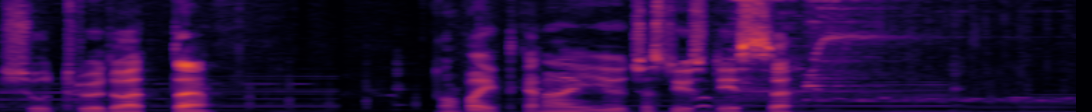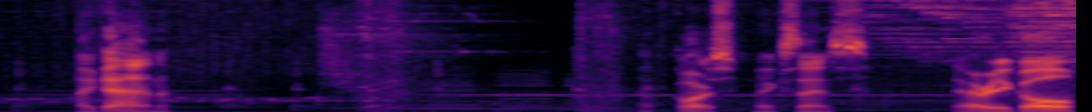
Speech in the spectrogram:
shoot through that. Uh... Oh wait, can I just use this? Uh... I can. Of course, makes sense. There we go.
